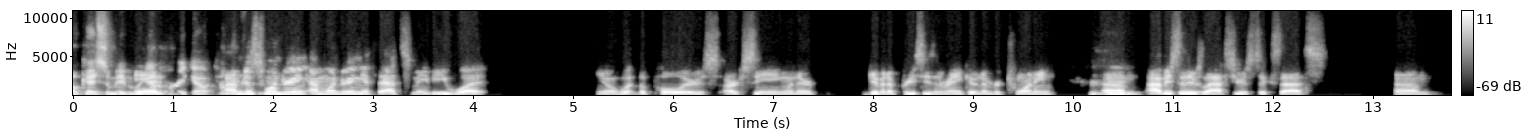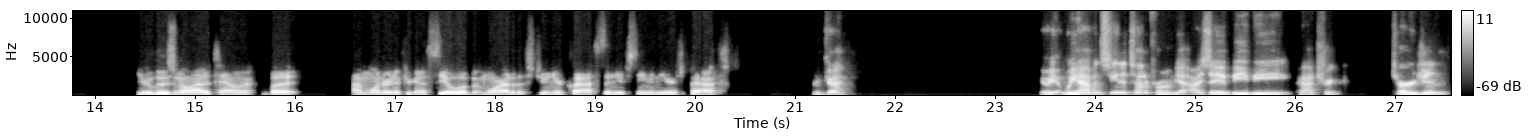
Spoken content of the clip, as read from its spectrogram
Okay, so maybe we got a breakout coming. I'm just wondering. I'm wondering if that's maybe what you know what the pollers are seeing when they're given a preseason rank of number 20. Mhm. Um, obviously, there's last year's success. Um, you're losing a lot of talent, but I'm wondering if you're going to see a little bit more out of this junior class than you've seen in years past. Okay. We, we haven't seen a ton from him yet. Isaiah Beebe, Patrick Turgeon.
